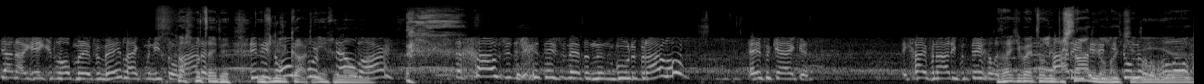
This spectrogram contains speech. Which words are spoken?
Ja, nou, ik loop maar even mee. Het lijkt me niet zo aardig. de Dit is onvoorstelbaar. Daar gaan ze. Het is net een, een boerenbruiloft. Even kijken. Ik ga even naar Arie van Tichelen. Dat had je bij het Olympisch Stadion, had je die, eh.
